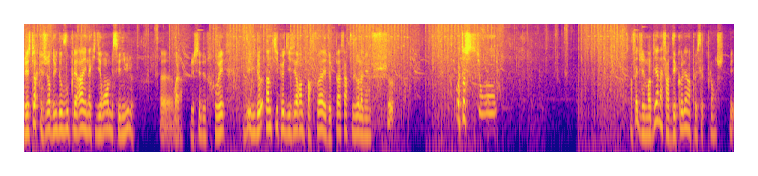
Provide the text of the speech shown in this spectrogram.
J'espère que ce genre de vidéo vous plaira. Il y en a qui diront, oh, mais c'est nul. Euh, voilà, j'essaie de trouver des vidéos un petit peu différentes parfois et de pas faire toujours la même chose. Attention En fait, j'aimerais bien la faire décoller un peu cette planche, mais...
